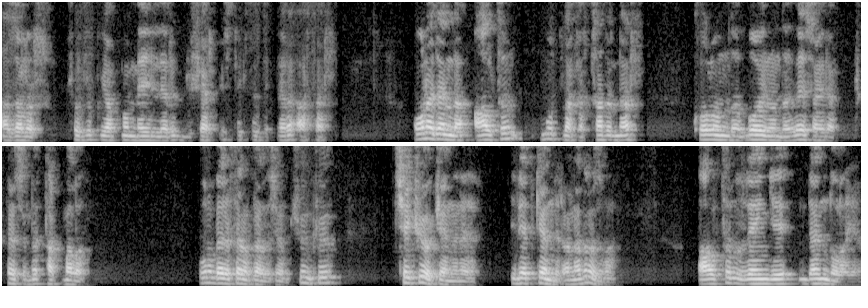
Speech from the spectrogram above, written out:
azalır çocuk yapma meyilleri düşer, isteksizlikleri artar. O nedenle altın mutlaka kadınlar kolunda, boynunda vesaire küpesinde takmalı. Bunu belirtelim kardeşlerim. Çünkü çekiyor kendine. İletkendir. Anladınız mı? Altın renginden dolayı,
